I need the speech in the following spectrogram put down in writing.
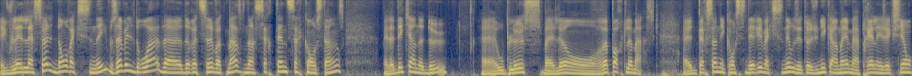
et que vous êtes la seule non vaccinée, vous avez le droit de, de retirer votre masque dans certaines circonstances. Mais là, dès qu'il y en a deux, euh, ou plus, ben là, on reporte le masque. Euh, une personne est considérée vaccinée aux États-Unis quand même après l'injection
